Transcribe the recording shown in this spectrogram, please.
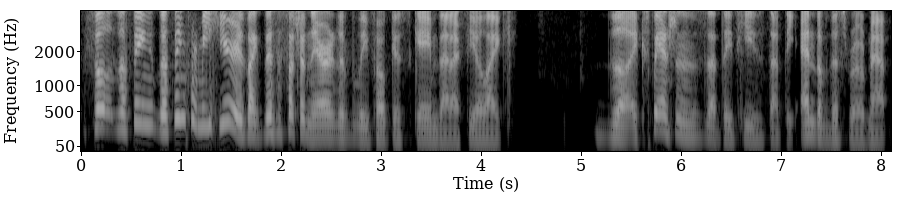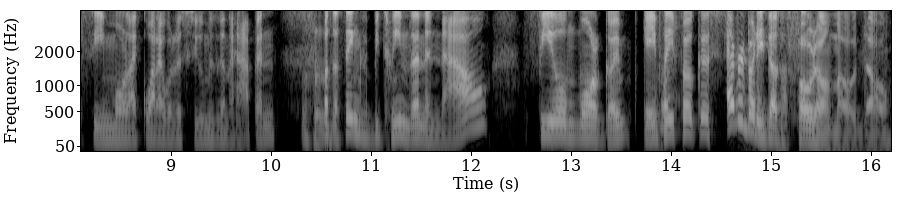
so the thing, the thing for me here is like this is such a narratively focused game that I feel like the expansions that they teased at the end of this roadmap seem more like what I would assume is going to happen. Mm-hmm. But the things between then and now feel more game, gameplay focused. everybody does a photo mode though.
